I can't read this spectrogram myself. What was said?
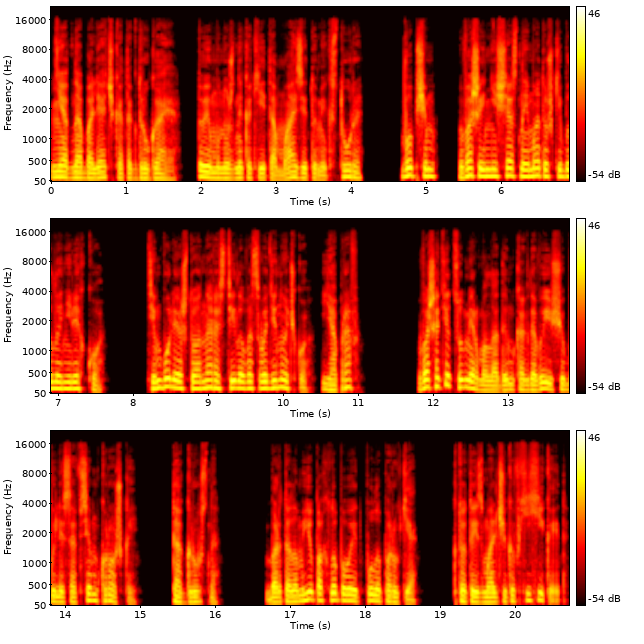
Ни одна болячка, так другая, то ему нужны какие-то мази, то микстуры. В общем, вашей несчастной матушке было нелегко. Тем более, что она растила вас в одиночку. Я прав? Ваш отец умер молодым, когда вы еще были совсем крошкой. Так грустно. Бартоломью похлопывает Пула по руке. Кто-то из мальчиков хихикает.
